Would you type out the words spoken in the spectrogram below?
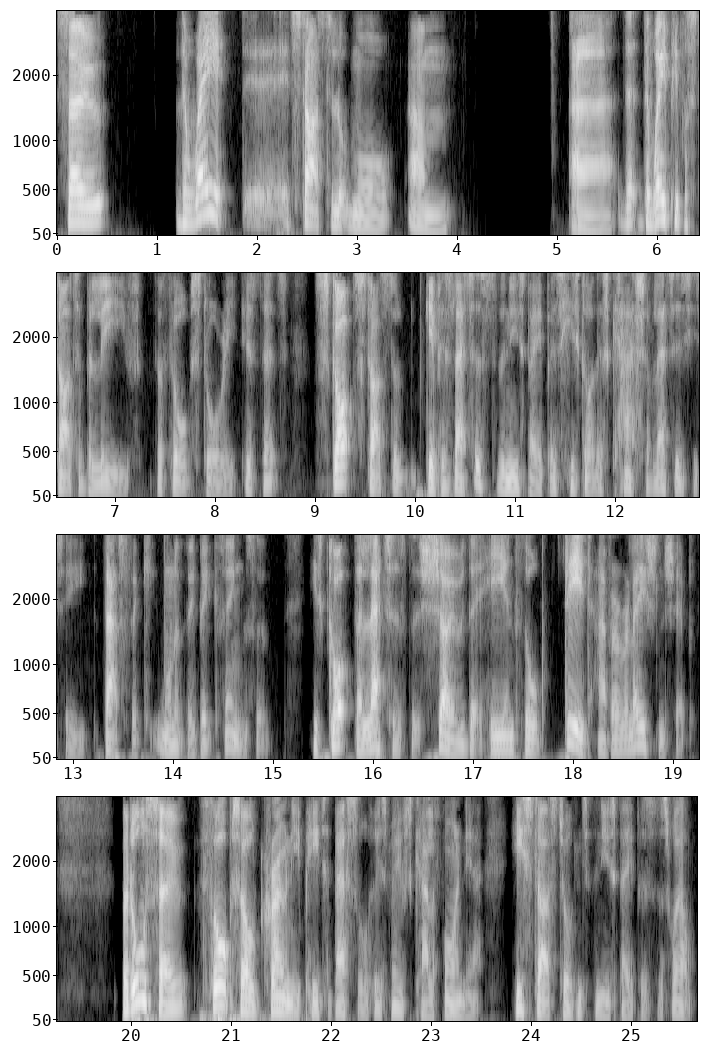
So the way it it starts to look more um, uh, the the way people start to believe the Thorpe story is that Scott starts to give his letters to the newspapers. He's got this cache of letters. You see, that's the one of the big things that he's got the letters that show that he and Thorpe did have a relationship. But also, Thorpe's old crony Peter Bessell, who's moved to California, he starts talking to the newspapers as well.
